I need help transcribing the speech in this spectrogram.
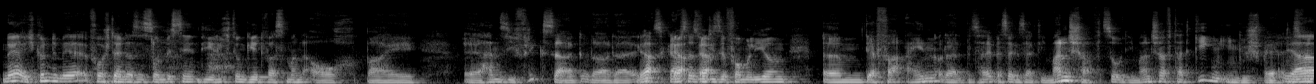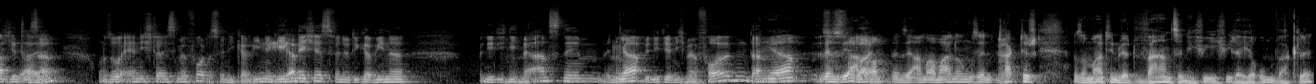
Naja, ich könnte mir vorstellen, dass es so ein bisschen in die Richtung geht, was man auch bei äh, Hansi Flick sagt. Oder da Ja, gab es ja, da so ja. diese Formulierung, ähm, der Verein oder besser gesagt die Mannschaft, so die Mannschaft hat gegen ihn gespielt. Das Ja, fand ich interessant. Und so ähnlich stelle ich es mir vor, dass wenn die Kabine gegen Ja. dich ist, wenn du die Kabine, wenn die dich nicht mehr ernst nehmen, wenn, Ja. die, wenn die dir nicht mehr folgen, dann Ja, ist wenn es sie, vorbei. anderer, wenn sie anderer Meinung sind, taktisch. Also Martin wird wahnsinnig, wie ich wieder hier rumwackle.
